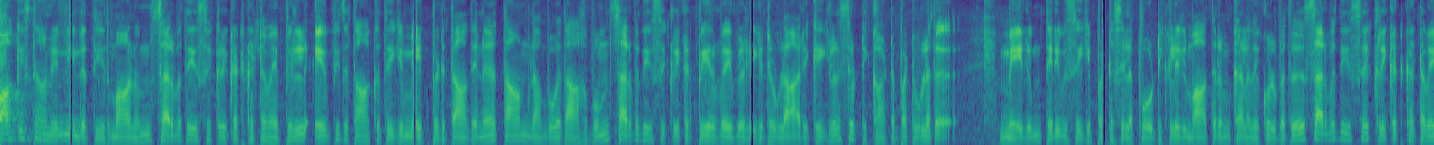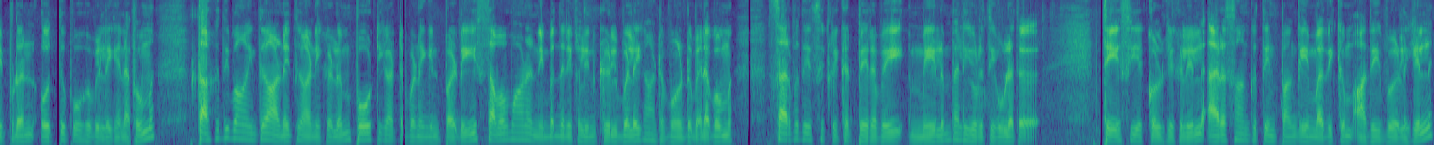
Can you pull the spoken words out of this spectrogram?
பாகிஸ்தானின் இந்த தீர்மானம் சர்வதேச கிரிக்கெட் கட்டமைப்பில் எவ்வித தாக்கத்தையும் ஏற்படுத்தாதென தாம் நம்புவதாகவும் சர்வதேச கிரிக்கெட் பேரவை வெளியிட்டுள்ள அறிக்கையில் சுட்டிக்காட்டப்பட்டுள்ளது. மேலும் தெரிவு செய்யப்பட்ட சில போட்டிகளில் மாத்திரம் கலந்து கொள்வது சர்வதேச கிரிக்கெட் கட்டமைப்புடன் ஒத்துப்போகவில்லை எனவும் தகுதி வாய்ந்த அனைத்து அணிகளும் போட்டி அட்டவணையின்படி சமமான நிபந்தனைகளின் கீழ் விளையாட வேண்டும் எனவும் சர்வதேச கிரிக்கெட் பேரவை மேலும் வலியுறுத்தியுள்ளது. தேசிய கொள்கைகளில் அரசாங்கத்தின் பங்கை மதிக்கும் அதே வேளையில்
